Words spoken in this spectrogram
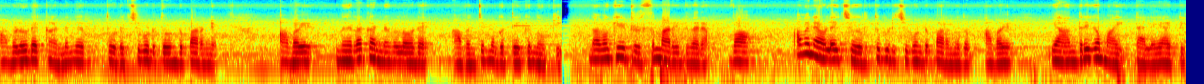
അവളുടെ കണ്ണുനീർ തുടച്ചു കൊടുത്തുകൊണ്ട് പറഞ്ഞു. അവൾ നിറകണ്ണുകളോടെ അവന്റെ മുഖത്തേക്ക് നോക്കി. നമുക്ക് ഈ ഡ്രസ്സ് മാറിയിട്ട് വരാം. വാ. അവൻ അവളെ ചേർത്ത് പിടിച്ചുകൊണ്ട് പറഞ്ഞതും അവൾ യാന്ത്രികമായി തലയാട്ടി.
